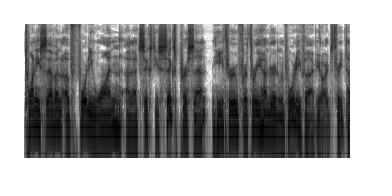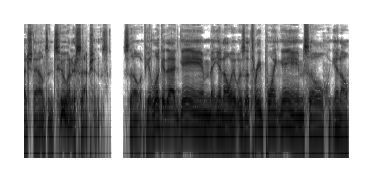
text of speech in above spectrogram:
27 of 41, uh, that's 66%. He threw for 345 yards, three touchdowns, and two interceptions. So if you look at that game, you know, it was a three point game. So, you know,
